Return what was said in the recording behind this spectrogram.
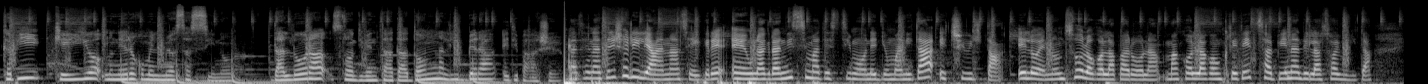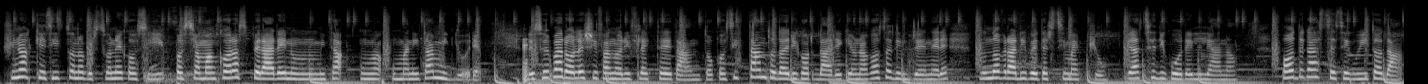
Capii che io non ero come il mio assassino. Da allora sono diventata donna libera e di pace. La senatrice Liliana Segre è una grandissima testimone di umanità e civiltà e lo è non solo con la parola, ma con la concretezza piena della sua vita. Fino a che esistono persone così, possiamo ancora sperare in un'umanità migliore. Le sue parole ci fanno riflettere tanto, così tanto da ricordare che una cosa del genere non dovrà ripetersi mai più. Grazie di cuore Liliana. Podcast eseguito da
